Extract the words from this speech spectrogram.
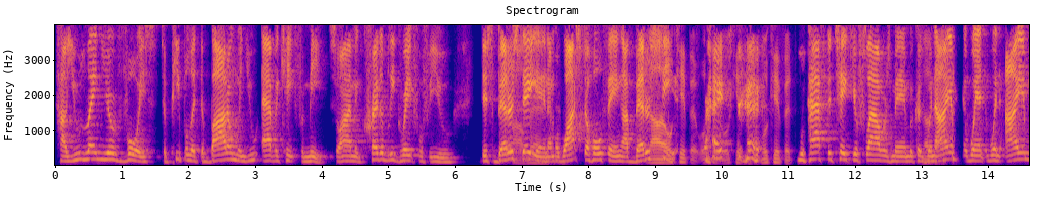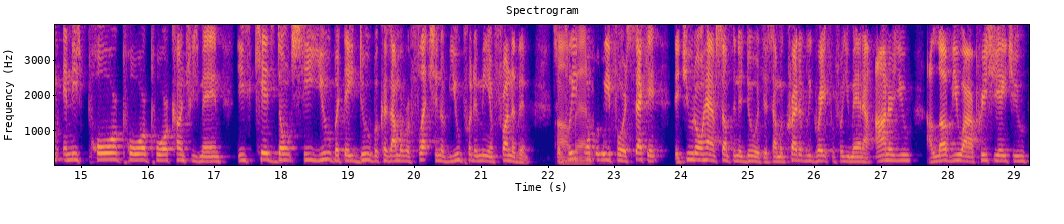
how you lend your voice to people at the bottom when you advocate for me. So I'm incredibly grateful for you this better oh, stay man. in. I'm gonna watch the whole thing. I better no, see we'll it. Keep it. We'll, right? we'll keep it. We'll keep it. you have to take your flowers, man, because okay. when I am when when I am in these poor, poor, poor countries, man, these kids don't see you, but they do because I'm a reflection of you putting me in front of them. So oh, please man. don't believe for a second that you don't have something to do with this. I'm incredibly grateful for you, man. I honor you. I love you. I appreciate you.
